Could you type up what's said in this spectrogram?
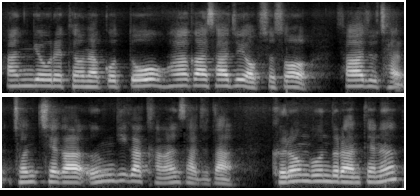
한겨울에 태어났고 또 화가 사주에 없어서 사주 전체가 음기가 강한 사주다. 그런 분들한테는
